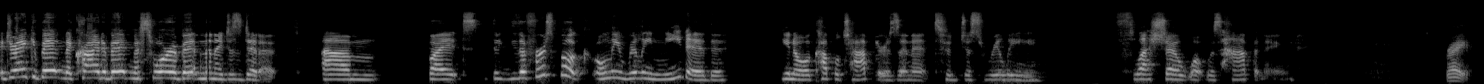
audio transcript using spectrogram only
I drank a bit and I cried a bit and I swore a bit and then I just did it. Um, but the, the first book only really needed, you know, a couple chapters in it to just really mm-hmm. Flesh out what was happening. Right.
